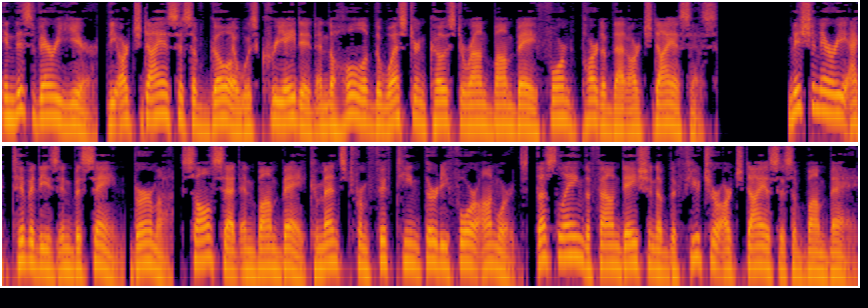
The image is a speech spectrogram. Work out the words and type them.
In this very year, the Archdiocese of Goa was created and the whole of the western coast around Bombay formed part of that archdiocese. Missionary activities in Bassein Burma, Salsette and Bombay commenced from 1534 onwards, thus laying the foundation of the future Archdiocese of Bombay.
